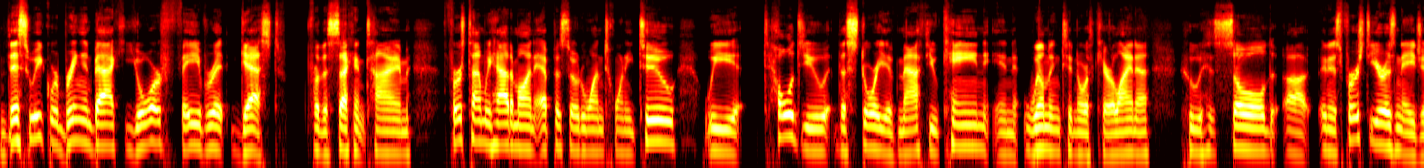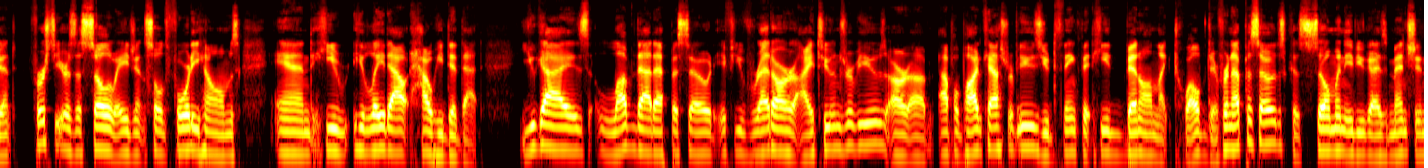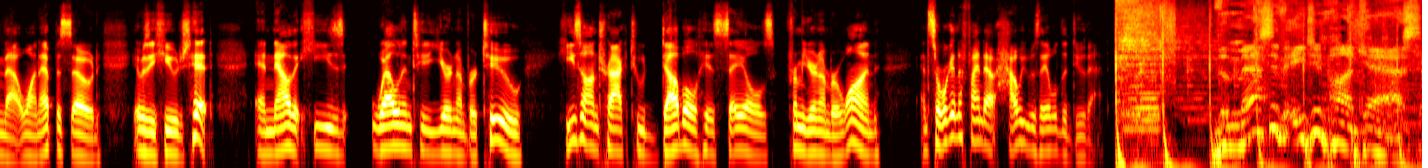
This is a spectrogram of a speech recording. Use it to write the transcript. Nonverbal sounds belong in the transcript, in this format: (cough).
This week, we're bringing back your favorite guest for the second time. First time we had him on episode 122, we told you the story of Matthew Kane in Wilmington, North Carolina, who has sold uh, in his first year as an agent, first year as a solo agent, sold 40 homes, and he he laid out how he did that. You guys loved that episode. If you've read our iTunes reviews, our uh, Apple Podcast reviews, you'd think that he'd been on like 12 different episodes because so many of you guys mentioned that one episode. It was a huge hit. And now that he's well into year number two, he's on track to double his sales from year number one. And so we're going to find out how he was able to do that. The Massive Agent Podcast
